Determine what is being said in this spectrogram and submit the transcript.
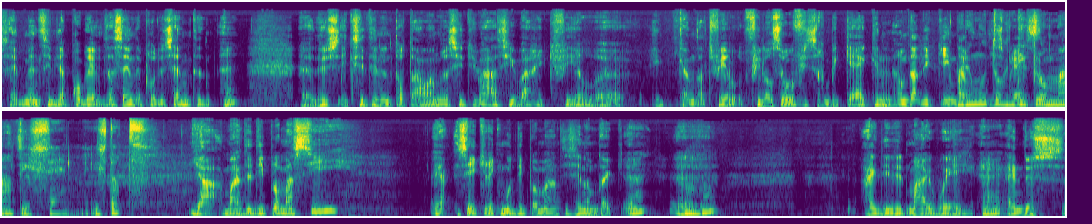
zijn mensen die dat probleem dat zijn de producenten. Hè? Eh, dus ik zit in een totaal andere situatie waar ik veel, eh, ik kan dat veel filosofischer bekijken, omdat ik in Maar dat, u moet toch diplomatisch zijn? Is dat... ja, maar de diplomatie. Ja, zeker, ik moet diplomatisch zijn, omdat ik. Hè, Mhm. I did it my way. Hè, en dus,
